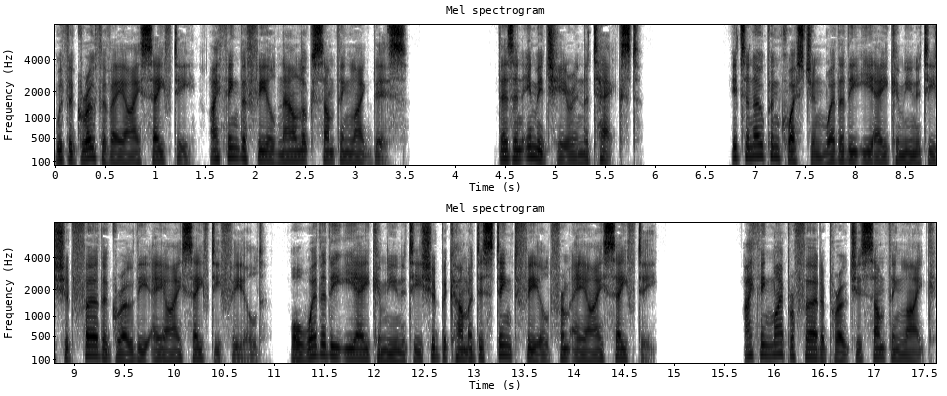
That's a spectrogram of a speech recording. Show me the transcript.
With the growth of AI safety, I think the field now looks something like this. There's an image here in the text. It's an open question whether the EA community should further grow the AI safety field, or whether the EA community should become a distinct field from AI safety. I think my preferred approach is something like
